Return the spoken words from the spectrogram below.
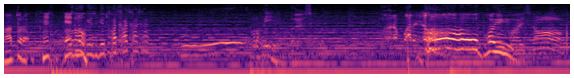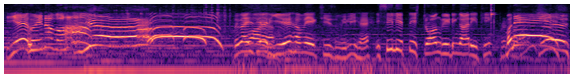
हाथ तो रहा खींच खींच लो। खाच खाच खाच खाच भाई अरे पर। ओ भाई। भाई साहब। ये हुई ना बात तो गाइस यार ये हमें एक चीज़ मिली है। इसीलिए इतनी स्ट्रॉन्ग रीडिंग आ रही थी। मनीष!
